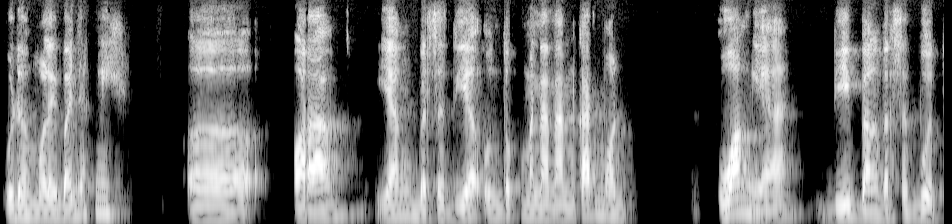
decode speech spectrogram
udah mulai banyak nih uh, orang yang bersedia untuk menanamkan uang ya di bank tersebut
